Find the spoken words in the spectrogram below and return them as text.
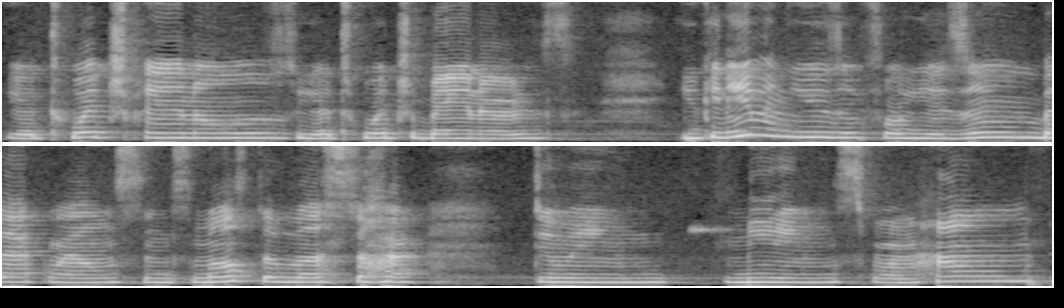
your Twitch panels, your Twitch banners. You can even use it for your Zoom background since most of us are doing meetings from home.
